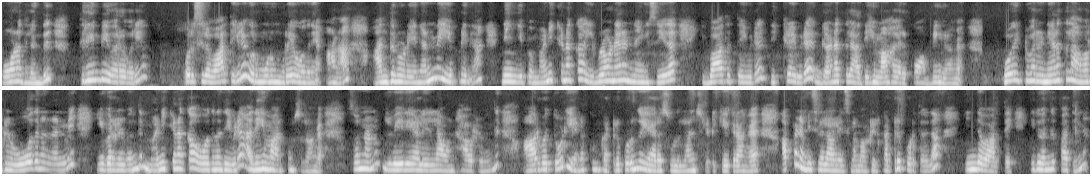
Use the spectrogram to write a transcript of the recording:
போனதுலேருந்து திரும்பி வர வரையும் ஒரு சில வார்த்தைகளை ஒரு மூணு முறை ஓதுனேன். ஆனா அதனுடைய நன்மை எப்படின்னா நீங்க இப்ப மணிக்கணக்கா இவ்வளவு நேரம் நீங்க செய்த இபாதத்தை விட திக்ரை விட கணத்தில் அதிகமாக இருக்கும் அப்படிங்கிறாங்க. போயிட்டு வர நேரத்துல அவர்கள் ஓதுன நன்மை இவர்கள் வந்து மணிக்கணக்கா ஓதுனதை விட அதிகமா இருக்கும்னு சொல்றாங்க. சொன்னாலும் ஜுவேரியாலெல்லாம் வந்து அவர்கள் வந்து ஆர்வத்தோடு எனக்கும் கற்றுக் கொடுங்க யார சொல்லலாம்னு சொல்லிட்டு கேக்குறாங்க. அப்ப நபி சொல்லா அலைஹி வஸல்லம் அவர்கள் கற்றுக் கொடுத்ததுதான் இந்த வார்த்தை. இது வந்து பாத்தீங்கன்னா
